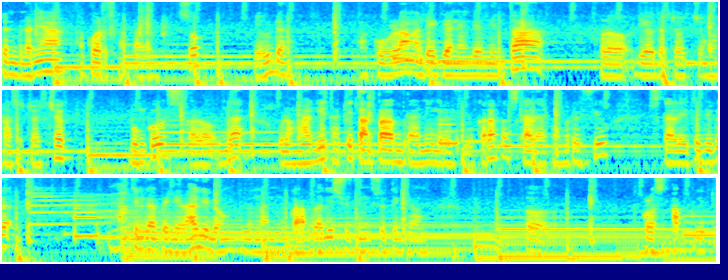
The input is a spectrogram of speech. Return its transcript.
dan benernya aku harus ngapain. So ya udah. Aku ulang adegan yang dia minta. Kalau dia udah cocok merasa cocok bungkus kalau enggak ulang lagi tapi tanpa berani nge-review. Karena kan sekali aku nge-review sekali itu juga makin gak pede lagi dong dengan muka apalagi syuting-syuting yang uh, close up gitu.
